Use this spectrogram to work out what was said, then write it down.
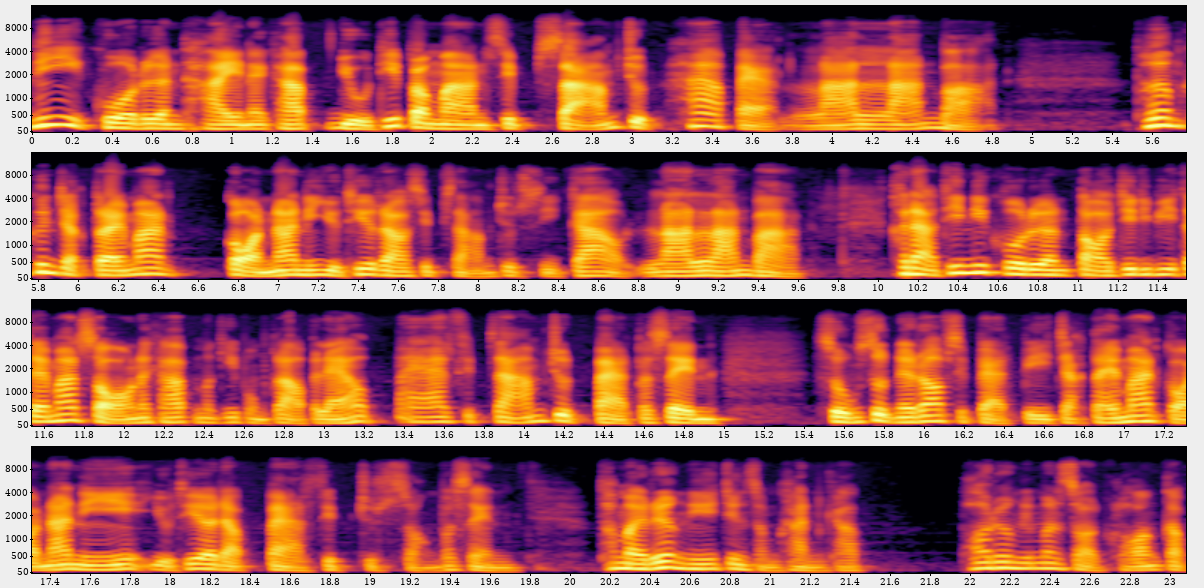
หนี้ครัวเรือนไทยนะครับ อยู่ที่ประมาณ 13.58 ล้านล้านบาท เพิ่มขึ้นจากไตรมาส ก่อนหน้านี้อยู่ที่ราว 13.49 ล้านล้านบาท ขณะที่นีโครเรือนต่อ GDP ไตรมาส2นะครับ เมื่อกี้ผมกล่าวไปแล้ว 83.8%สูงสุดในรอบ 18 ปี จากไตรมาสก่อนหน้านี้อยู่ที่ระดับ 80.2%ทำไมเรื่องนี้จึงสำคัญครับ เพราะเรื่องนี้มันสอดคล้องกับ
